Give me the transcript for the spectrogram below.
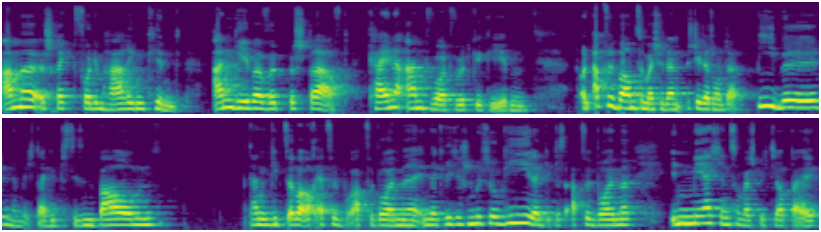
Amme erschreckt vor dem haarigen Kind. Angeber wird bestraft. Keine Antwort wird gegeben. Und Apfelbaum zum Beispiel, dann steht darunter Bibel, nämlich da gibt es diesen Baum. Dann gibt es aber auch Äpfel, Apfelbäume in der griechischen Mythologie, dann gibt es Apfelbäume in Märchen zum Beispiel. Ich glaube, bei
